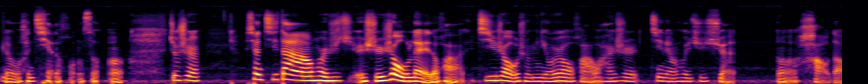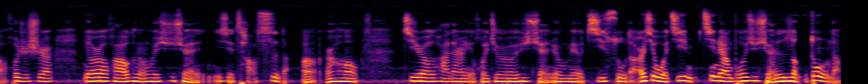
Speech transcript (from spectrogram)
那种很浅的黄色。嗯，就是像鸡蛋啊，或者是是肉类的话，鸡肉什么牛肉的话，我还是尽量会去选呃好的；或者是牛肉的话，我可能会去选一些草饲的啊。然后鸡肉的话，当然也会就是去选这种没有激素的，而且我尽尽量不会去选冷冻的。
